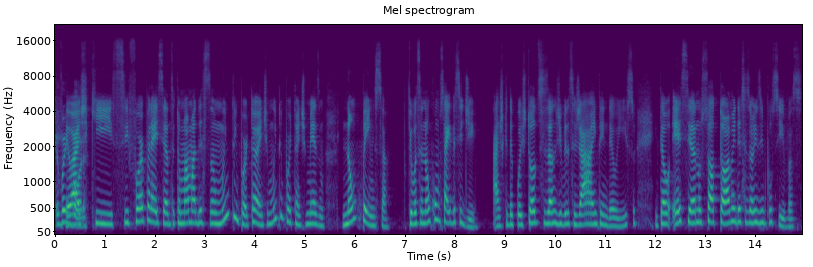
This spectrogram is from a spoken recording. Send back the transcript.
Eu vou Eu embora. acho que se for para esse ano você tomar uma decisão muito importante, muito importante mesmo, não pensa, porque você não consegue decidir. Acho que depois de todos esses anos de vida você já entendeu isso. Então, esse ano só tome decisões impulsivas.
